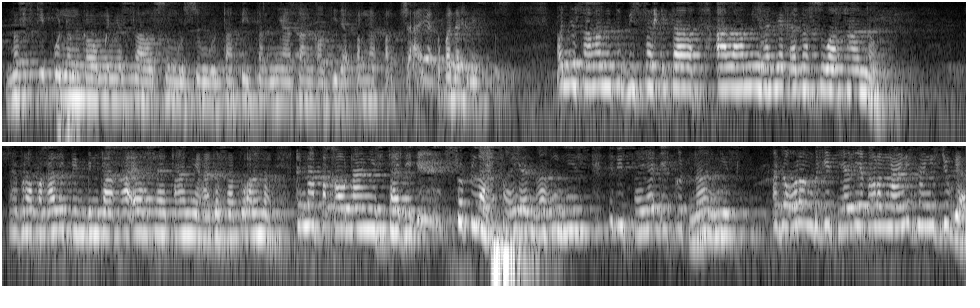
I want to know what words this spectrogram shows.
meskipun engkau menyesal sungguh-sungguh tapi ternyata engkau tidak pernah percaya kepada Kristus. Penyesalan itu bisa kita alami hanya karena suasana. Saya berapa kali pimpin KKR saya tanya ada satu anak, kenapa kau nangis tadi? Sebelah saya nangis, jadi saya ikut nangis. Ada orang begitu ya, lihat orang nangis nangis juga.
